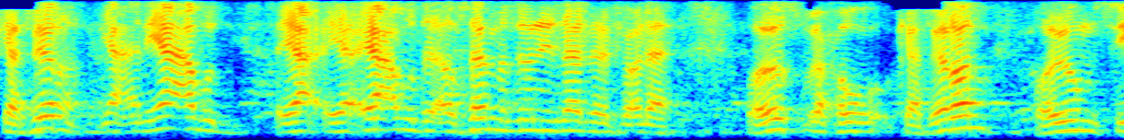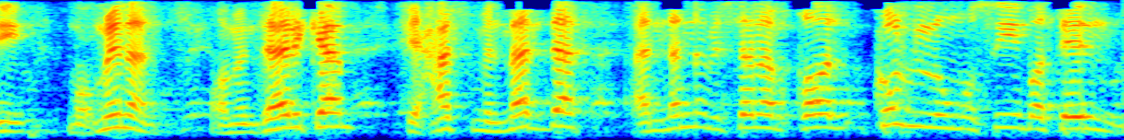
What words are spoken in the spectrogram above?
كافرا. يعني يعبد يعبد الأوثان من دون الله وعلا. ويصبح كافرا ويمسي مؤمنا. ومن ذلك في حسم المادة أن النبي صلى الله عليه وسلم قال كل مصيبة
